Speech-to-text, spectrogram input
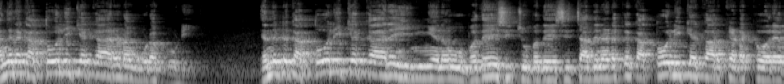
അങ്ങനെ കത്തോലിക്കക്കാരുടെ കൂടെ കൂടി. എന്നിട്ട് കത്തോലിക്കക്കാരെ ഇങ്ങനെ ഉപദേശിച്ച് ഉപദേശിച്ച് അതിനിടക്ക് കത്തോലിക്കക്കാർക്കിടക്ക് ഒരേ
